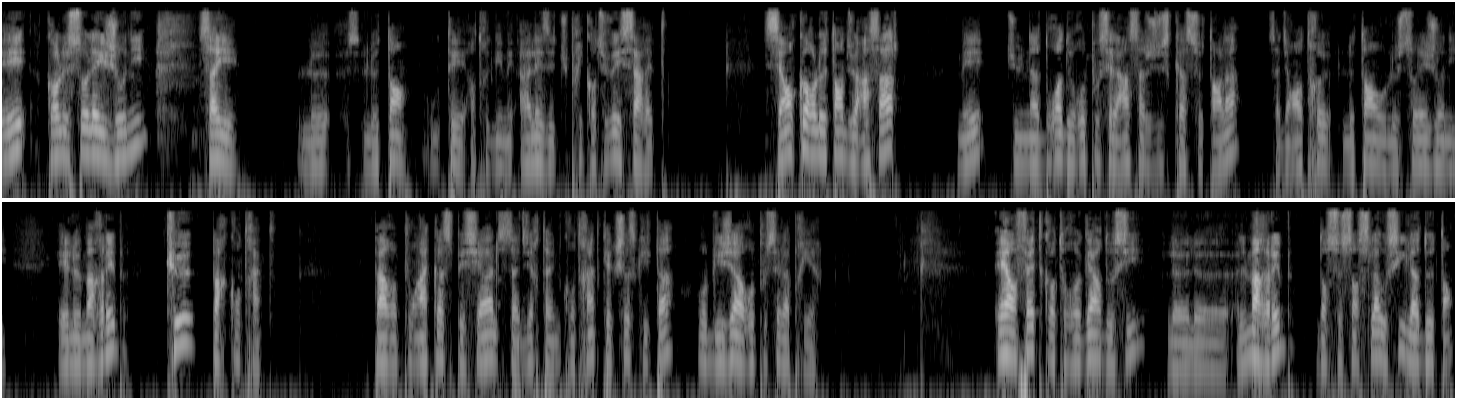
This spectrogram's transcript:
Et quand le soleil jaunit, ça y est, le, le temps où tu es entre guillemets à l'aise et tu pries quand tu veux, il s'arrête. C'est encore le temps du asar, mais tu n'as droit de repousser l'asar jusqu'à ce temps-là, c'est-à-dire entre le temps où le soleil jaunit et le maghrib, que par contrainte. Pour un cas spécial, c'est-à-dire tu as une contrainte, quelque chose qui t'a obligé à repousser la prière. Et en fait, quand on regarde aussi le, le, Maghrib, dans ce sens-là aussi, il a deux temps.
